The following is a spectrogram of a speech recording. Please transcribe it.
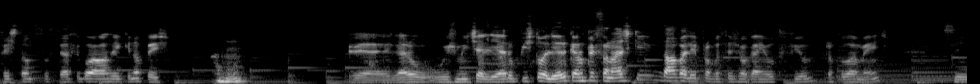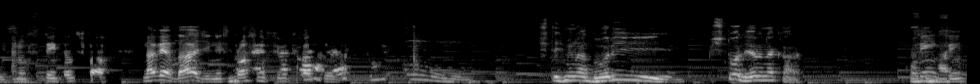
fez tanto sucesso igual a Arlequina fez. Uhum. É, ele era o, o Smith ali era o pistoleiro, que era um personagem que dava ali pra você jogar em outro filme, tranquilamente. Sim, Mas sim. não se tem tanto espaço. Na verdade, nesse próximo filme que vai ter. É um filme com Exterminador e Pistoleiro, né, cara? Contra Sim, sim.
